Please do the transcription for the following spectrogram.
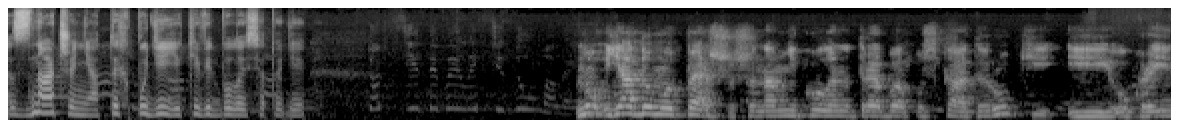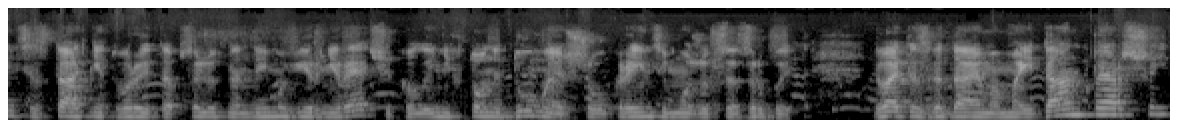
значення тих подій, які відбулися тоді? Ну я думаю, перше, що нам ніколи не треба опускати руки, і українці здатні творити абсолютно неймовірні речі, коли ніхто не думає, що українці можуть це зробити. Давайте згадаємо Майдан перший,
